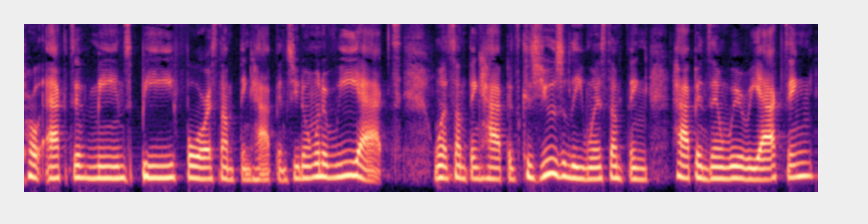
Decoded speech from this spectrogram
Proactive means before something happens. You don't want to react when something happens because usually when something happens and we're reacting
